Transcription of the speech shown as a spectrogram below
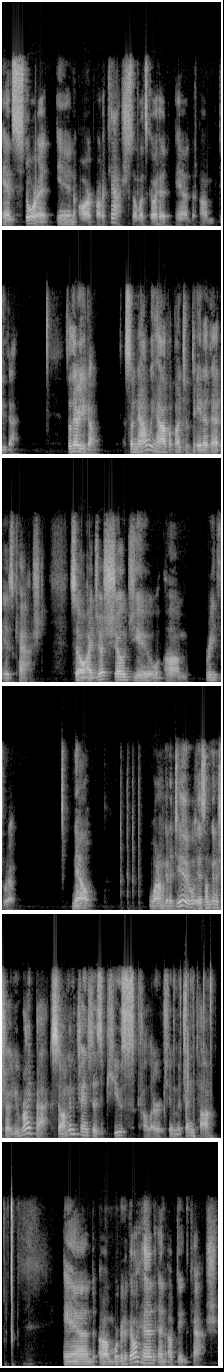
and store it in our product cache. So let's go ahead and um, do that. So there you go. So now we have a bunch of data that is cached. So I just showed you um, read through. Now, what I'm going to do is I'm going to show you write back. So I'm going to change this puce color to magenta. And um, we're going to go ahead and update the cache.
